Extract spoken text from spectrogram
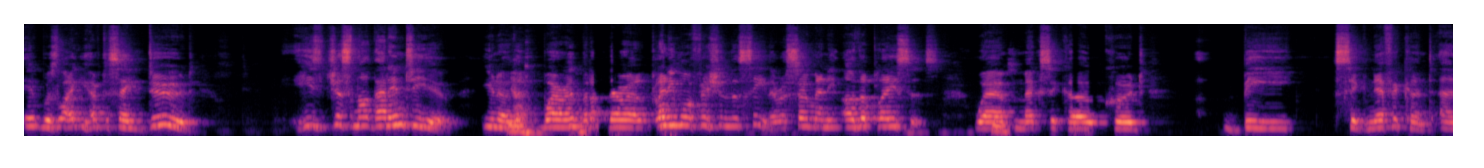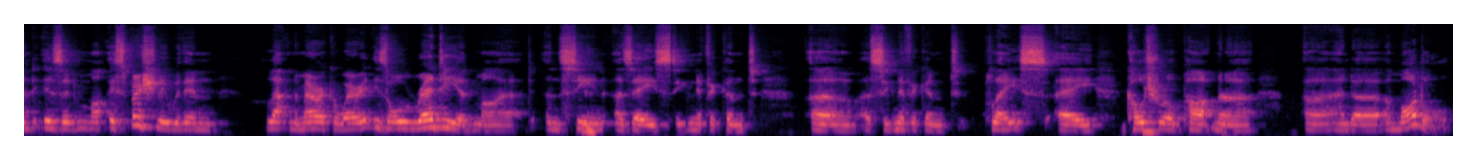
it was like you have to say, "Dude, he's just not that into you." You know, yeah. where but there are plenty more fish in the sea. There are so many other places where yes. Mexico could be significant and is admired, especially within Latin America, where it is already admired and seen yeah. as a significant, uh, a significant place, a cultural partner, uh, and a, a model.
